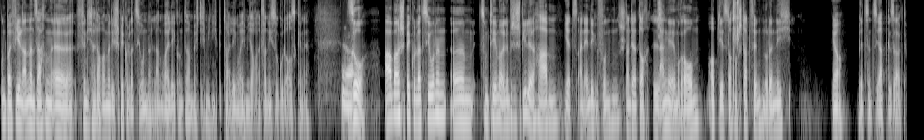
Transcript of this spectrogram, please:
Und bei vielen anderen Sachen äh, finde ich halt auch immer die Spekulation dann langweilig und da möchte ich mich nicht beteiligen, weil ich mich auch einfach nicht so gut auskenne. Ja. So, aber Spekulationen ähm, zum Thema Olympische Spiele haben jetzt ein Ende gefunden. Stand ja doch lange im Raum, ob die jetzt doch noch stattfinden oder nicht. Ja, jetzt sind sie abgesagt.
